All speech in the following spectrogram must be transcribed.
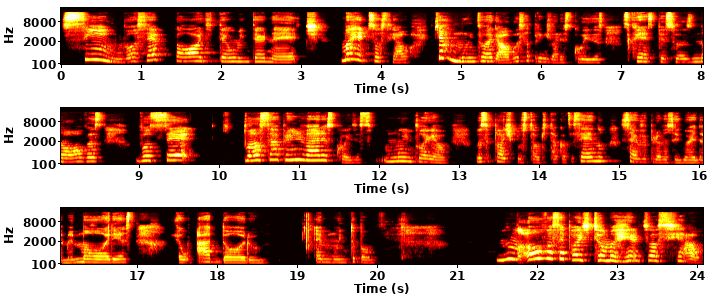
Sim, você pode ter uma internet uma rede social que é muito legal. Você aprende várias coisas, você conhece pessoas novas, você você aprende várias coisas. Muito legal. Você pode postar o que tá acontecendo, serve para você guardar memórias. Eu adoro. É muito bom. Ou você pode ter uma rede social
